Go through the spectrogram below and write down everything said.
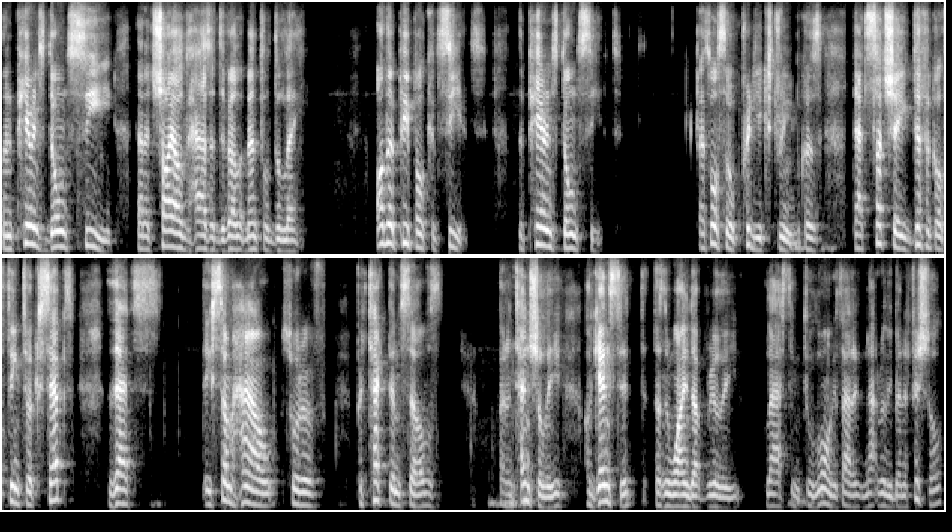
when parents don't see that a child has a developmental delay. Other people could see it. The parents don't see it. That's also pretty extreme because that's such a difficult thing to accept that they somehow sort of protect themselves unintentionally against it. it doesn't wind up really lasting too long. It's not, not really beneficial.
